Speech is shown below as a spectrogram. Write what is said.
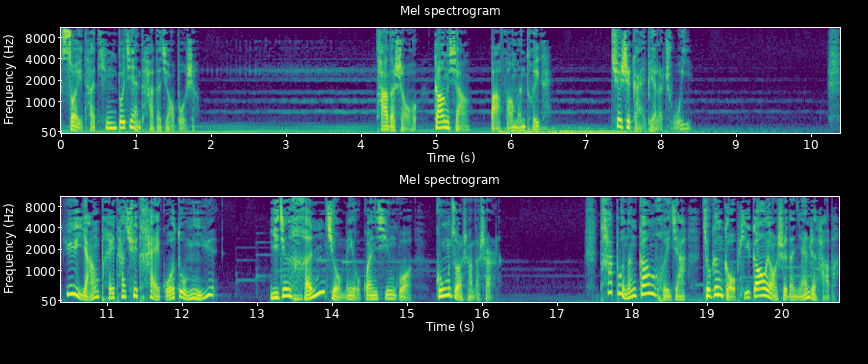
所以他听不见他的脚步声。他的手刚想把房门推开，却是改变了主意。玉阳陪他去泰国度蜜月，已经很久没有关心过工作上的事儿了。他不能刚回家就跟狗皮膏药似的粘着他吧？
